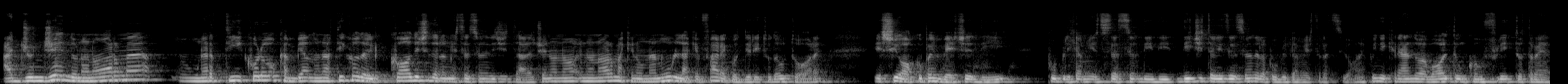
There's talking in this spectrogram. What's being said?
Aggiungendo una norma, un articolo, cambiando un articolo del codice dell'amministrazione digitale, cioè una, una norma che non ha nulla a che fare col diritto d'autore, e si occupa invece di, di, di digitalizzazione della pubblica amministrazione, quindi creando a volte un conflitto tra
